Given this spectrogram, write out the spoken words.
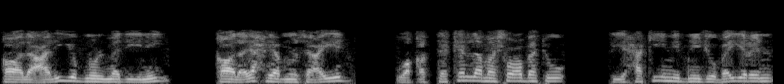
قال علي بن المديني قال يحيى بن سعيد وقد تكلم شعبة في حكيم بن جبير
